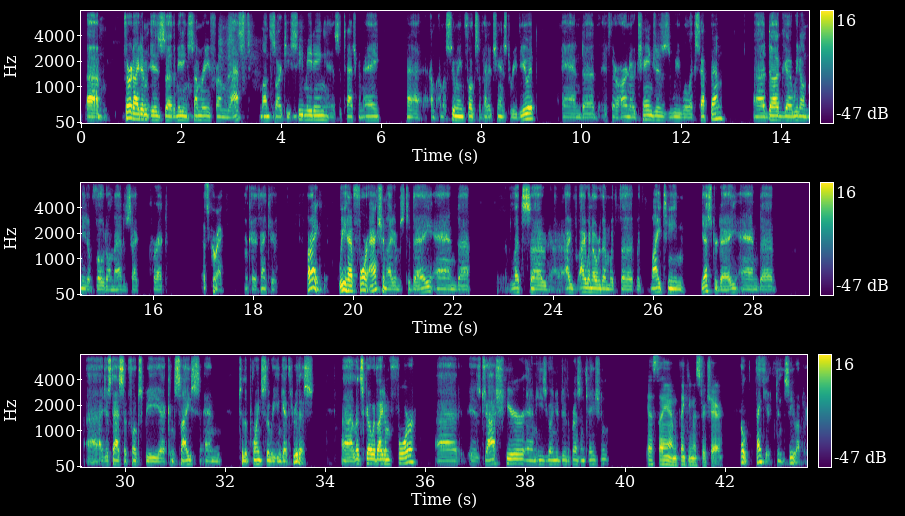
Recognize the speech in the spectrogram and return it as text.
Um, Third item is uh, the meeting summary from last month's RTC meeting as attachment A. Uh, I'm, I'm assuming folks have had a chance to review it. And uh, if there are no changes, we will accept them. Uh, Doug, uh, we don't need a vote on that. Is that correct? That's correct. Okay, thank you. All right, we have four action items today and uh, let's, uh, I, I went over them with, uh, with my team yesterday and uh, uh, I just ask that folks be uh, concise and to the point so that we can get through this. Uh, Let's go with item four. Uh, Is Josh here and he's going to do the presentation? Yes, I am. Thank you, Mr. Chair. Oh, thank you. Didn't see you up there.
